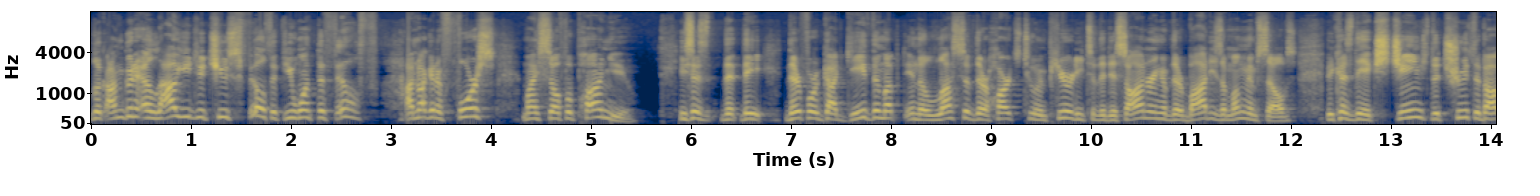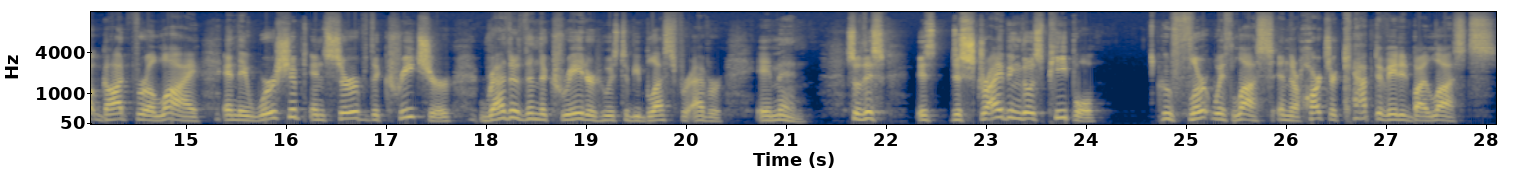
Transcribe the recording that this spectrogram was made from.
Look, I'm going to allow you to choose filth if you want the filth. I'm not going to force myself upon you. He says that they, therefore, God gave them up in the lusts of their hearts to impurity, to the dishonoring of their bodies among themselves, because they exchanged the truth about God for a lie, and they worshiped and served the creature rather than the Creator who is to be blessed forever. Amen. So, this is describing those people who flirt with lusts and their hearts are captivated by lusts.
